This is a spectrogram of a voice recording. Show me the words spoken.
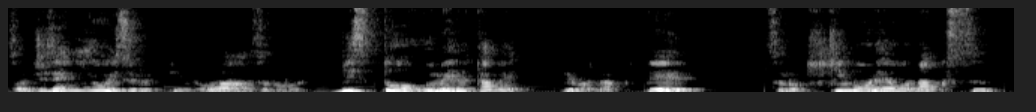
その事前に用意するっていうのは、そのリストを埋めるためではなくて、その聞き漏れをなくすあ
